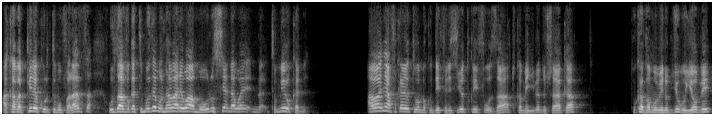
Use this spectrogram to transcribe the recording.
akaba pire kuruta umufaransa uzavuga ati muze mu ntabare wa murusiya nawe na- tumwirukane. Abanyafurika rero tugomba kudefinisa ibyo twifuza tukamenya ibyo dushaka. Tukava mu bintu by'ubuyobe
